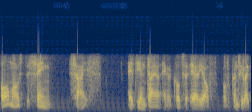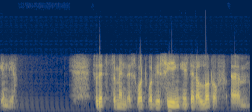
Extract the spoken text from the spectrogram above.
almost the same size as the entire agricultural area of, of a country like India. So that's tremendous. What what we're seeing is that a lot of um,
